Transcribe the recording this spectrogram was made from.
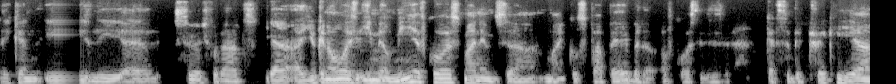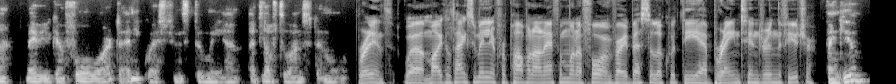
They can easily uh, search for that. Yeah, uh, you can always email me, of course. My name is uh, Michael Spape, but uh, of course, this is gets a bit tricky, uh, maybe you can forward any questions to me. I'd love to answer them all. Brilliant. Well, Michael, thanks a million for popping on FM 104 and very best of luck with the uh, Brain Tinder in the future. Thank you.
